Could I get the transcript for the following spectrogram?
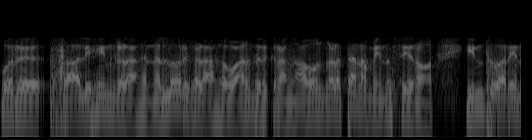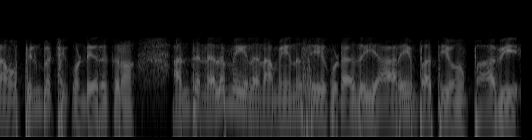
ஒரு சாலிகீன்களாக நல்லோர்களாக வாழ்ந்திருக்கிறாங்க. அவங்களத்தான் நம்ம என்ன செய்கிறோம் இன்று வரை நாம் பின்பற்றி கொண்டு இருக்கிறோம். அந்த நிலைமையில் நாம் என்ன செய்யக்கூடாது? யாரையும் பார்த்து இவன் பாவி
